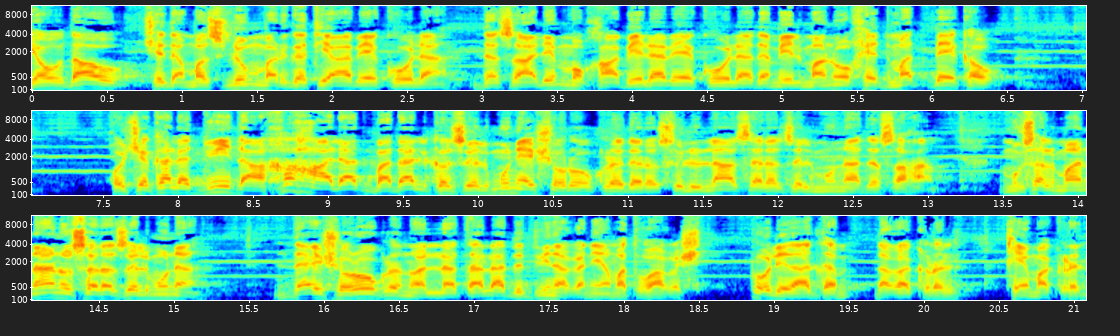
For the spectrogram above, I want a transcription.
یو دا چې د مظلوم مرګتیا به یې کوله د ظالم مقابله به یې کوله د میلمنو خدمت به یې کو خو چې کله دوی دا ښه حالت بدل که ظلمونه یې شروع کړه د رسول الله سره ظلمونه د مسلمانانو سره ظلمونه دا یې شروع کړه نو الله تعالی د دوی نه هغه نعمت واغشت ټول یې هلته دغه کړل قیمه کړل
